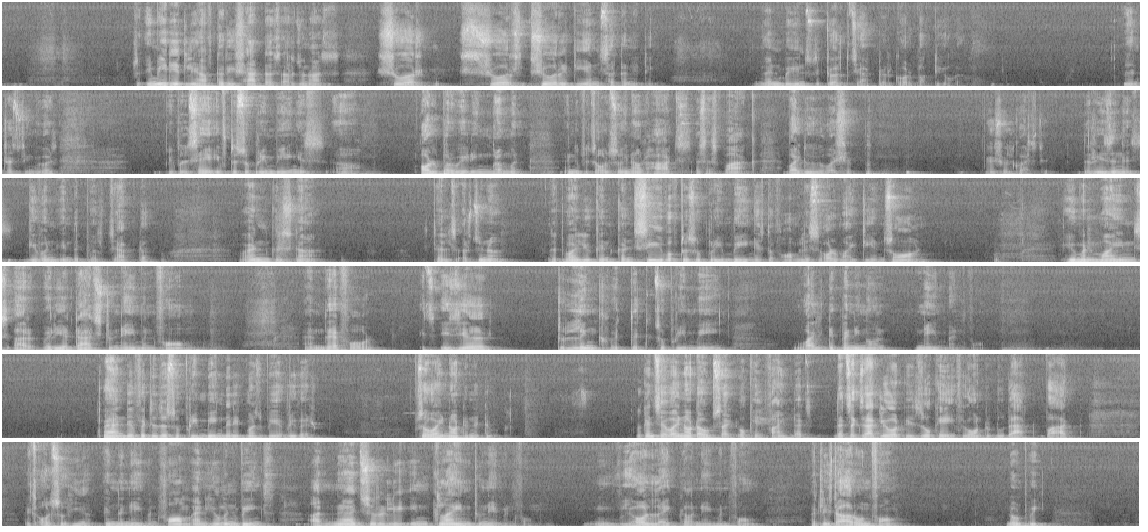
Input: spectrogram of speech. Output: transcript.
So immediately after he shatters Arjuna's sure, sure, surety and certainty, then begins the 12th chapter called Bhakti Yoga. It's interesting because people say if the Supreme Being is uh, all pervading Brahman and if it's also in our hearts as a spark, why do we worship? Usual question. The reason is given in the 12th chapter when Krishna tells Arjuna that while you can conceive of the Supreme Being as the formless Almighty and so on, human minds are very attached to name and form, and therefore it's easier to link with that Supreme Being while depending on name and form. And if it is the Supreme Being, then it must be everywhere. So why not in a temple? You can say, why not outside? Okay, fine, that's, that's exactly what is okay if you want to do that. But it's also here in the name and form. And human beings are naturally inclined to name and form. We all like our name and form, at least our own form, don't we?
